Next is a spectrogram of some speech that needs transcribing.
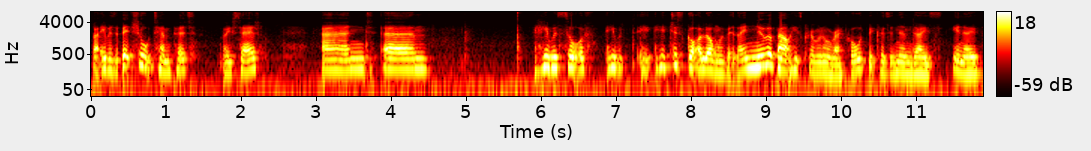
But he was a bit short tempered, they said. And um, he was sort of, he, he, he just got along with it. They knew about his criminal record because in them days, you know,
